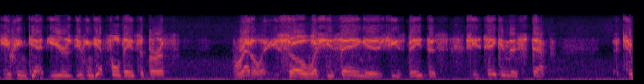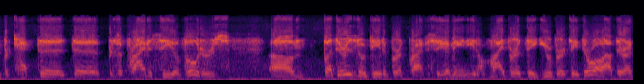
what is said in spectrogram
you can get years, you can get full dates of birth readily. So what she's saying is she's made this, she's taken this step to protect the the, the privacy of voters. Um, but there is no date of birth privacy. I mean, you know, my birth date, your birth date, they're all out there on,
